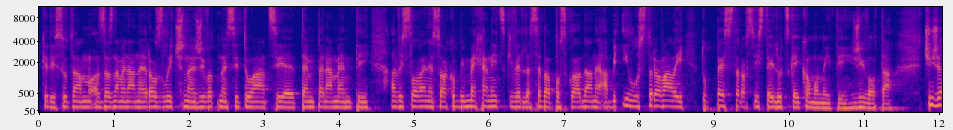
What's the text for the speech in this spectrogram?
kedy sú tam zaznamenané rozličné životné situácie, temperamenty a vyslovene sú akoby mechanicky vedľa seba poskladané, aby ilustrovali tú pestrosť istej ľudskej komunity života. Čiže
